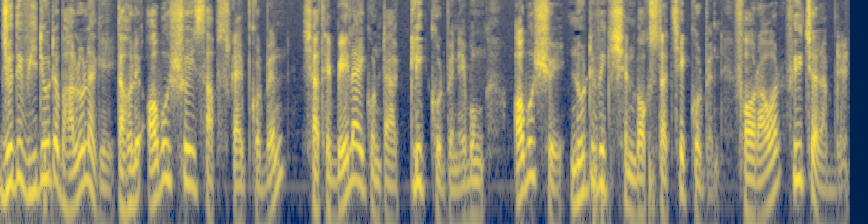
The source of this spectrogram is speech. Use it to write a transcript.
যদি ভিডিওটা ভালো লাগে, তাহলে অবশ্যই সাবস্ক্রাইব করবেন, সাথে বেল আইকনটা ক্লিক করবেন এবং অবশ্যই নোটিফিকেশন বক্সটা চেক করবেন ফর আওয়ার ফিউচার আপডেট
